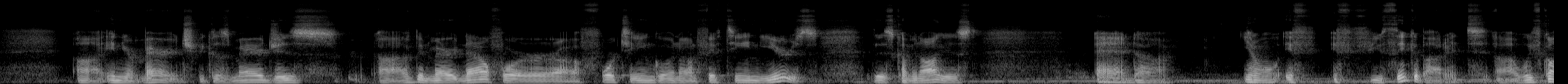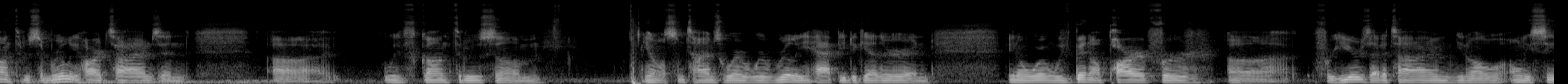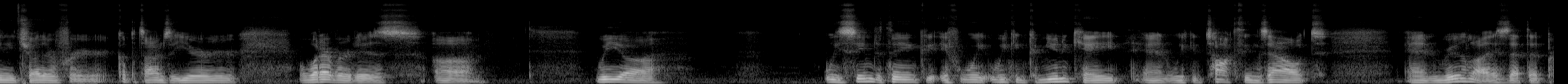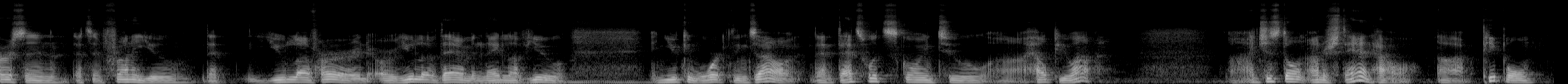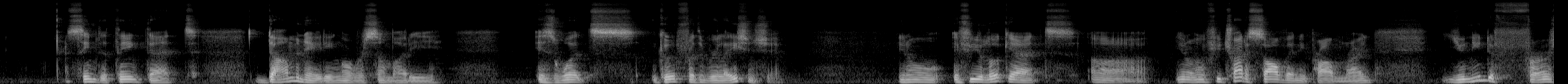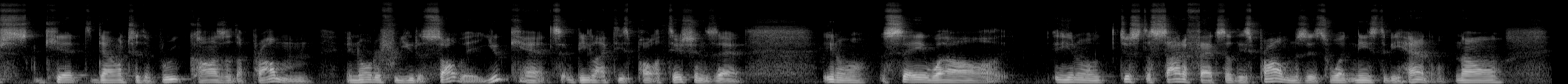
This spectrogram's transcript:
uh, in your marriage because marriage is uh, I've been married now for uh, 14 going on 15 years this coming August. And uh, you know, if if you think about it, uh, we've gone through some really hard times and uh, we've gone through some, you know, some times where we're really happy together, and you know, when we've been apart for uh, for years at a time, you know, only seeing each other for a couple times a year, or whatever it is. Um, we uh, we seem to think if we, we can communicate and we can talk things out and realize that the person that's in front of you that you love her or you love them and they love you and you can work things out that that's what's going to uh, help you out i just don't understand how uh, people seem to think that dominating over somebody is what's good for the relationship you know if you look at uh, you know, if you try to solve any problem, right, you need to first get down to the root cause of the problem in order for you to solve it. You can't be like these politicians that, you know, say, well, you know, just the side effects of these problems is what needs to be handled. No,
